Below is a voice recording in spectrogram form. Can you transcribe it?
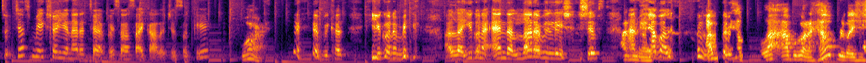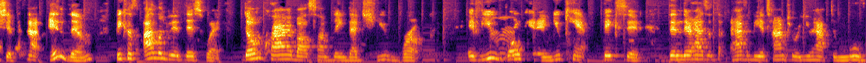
So just make sure you're not a therapist or a psychologist, okay? Why? because you're gonna make a lot. You're gonna end a lot of relationships I and have a. I'm, I'm gonna help relationships, not end them, because I look at it this way: don't cry about something that you broke. If you mm. broke it and you can't fix it, then there has to have to be a time to where you have to move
